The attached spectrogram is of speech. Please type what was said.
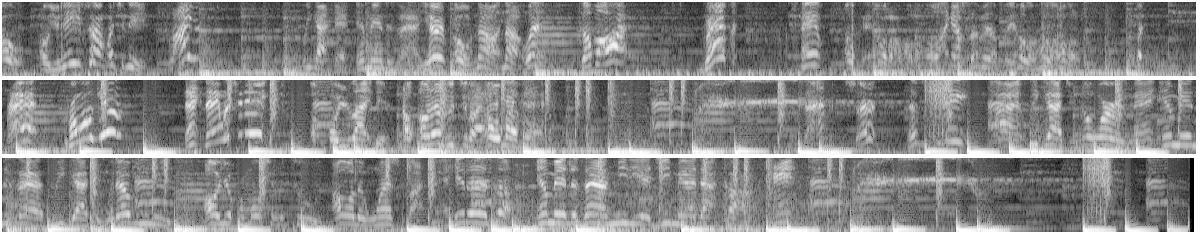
Oh, oh, you need something? What you need? Flyers? We got that. MN Design. You heard? Oh, no, no. What? Cover art? Graphics? Hey, okay, hold on, hold on, hold on. I got something else for you. Hold on, hold on, hold on. What? Brad? Promo gear? That, that ain't what you need? Oh, oh, you like this? Oh, oh, that's what you like. Oh, my bad. Design? Shirt? That's what you need? All right, we got you. No worries, your promotional tools, all in one spot, man. Hit us up. MN Designz Media at gmail.com.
